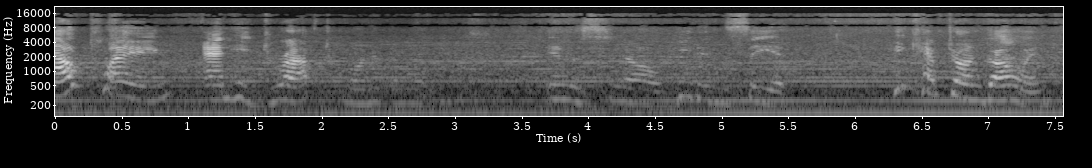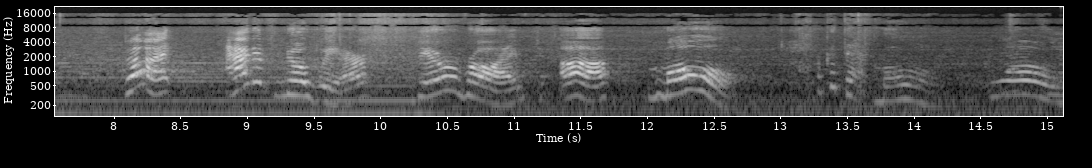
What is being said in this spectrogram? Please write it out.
out playing and he dropped one of the mittens in the snow. He didn't see it. He kept on going. But out of nowhere, there arrived a mole. Look at that mole. Whoa.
